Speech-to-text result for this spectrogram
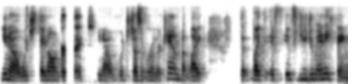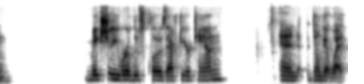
you know, which they don't, Perfect. you know, which doesn't ruin their tan. But like, the, like if if you do anything make sure you wear loose clothes after your tan and don't get wet.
